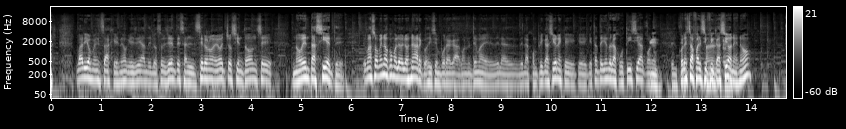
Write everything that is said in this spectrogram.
varios mensajes ¿no? que llegan de los oyentes al 098-111-97. Más o menos como lo de los narcos, dicen por acá, con el tema de, las complicaciones que, está teniendo la justicia con, con esas falsificaciones, ¿no?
